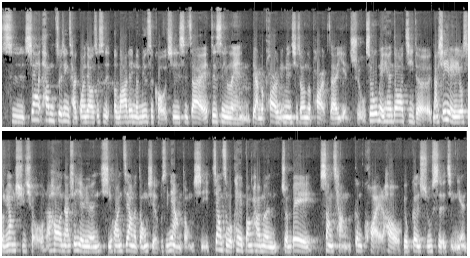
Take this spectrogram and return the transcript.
是现在他们最近才关掉，就是 Aladdin 的 musical，其实是在 Disneyland 两个 park 里面其中一个 park 在演出。所以我每天都要记得哪些演员有什么样需求，然后哪些演员喜欢这样的东西而不是那样的东西。这样子我可以帮他们准备上场更快，然后有更舒适的经验。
